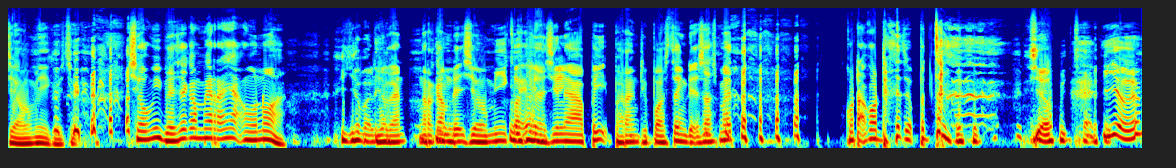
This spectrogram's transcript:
Xiaomi gitu. Xiaomi biasanya kameranya ngono ah. Iya Iya kan, ngerekam dek Xiaomi kok hasilnya apik barang diposting dek sosmed. Kotak-kotak Cuk, pecah. Xiaomi. iya kan?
